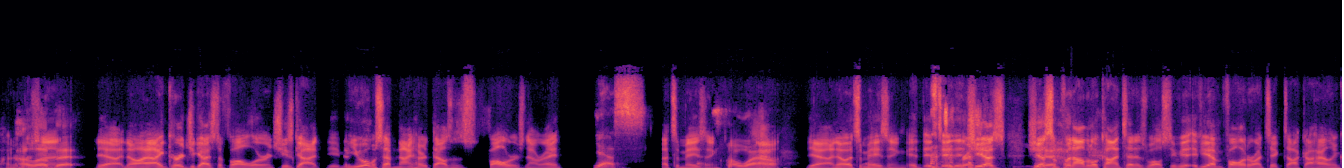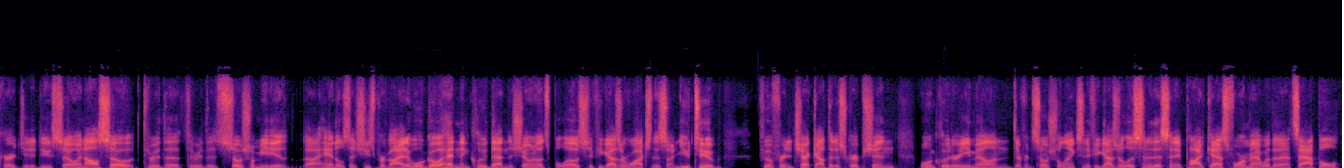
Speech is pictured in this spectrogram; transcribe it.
100%. I love that. Yeah, no, I, I encourage you guys to follow her. And she's got you almost have 900,000 followers now, right? Yes. That's amazing. Yes. Oh wow. Yeah. Yeah, no, it's amazing. It, it, it she has she has yeah. some phenomenal content as well. So if you, if you haven't followed her on TikTok, I highly encourage you to do so. And also through the through the social media uh, handles that she's provided, we'll go ahead and include that in the show notes below. So if you guys are watching this on YouTube, feel free to check out the description. We'll include her email and different social links. And if you guys are listening to this in a podcast format, whether that's Apple,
